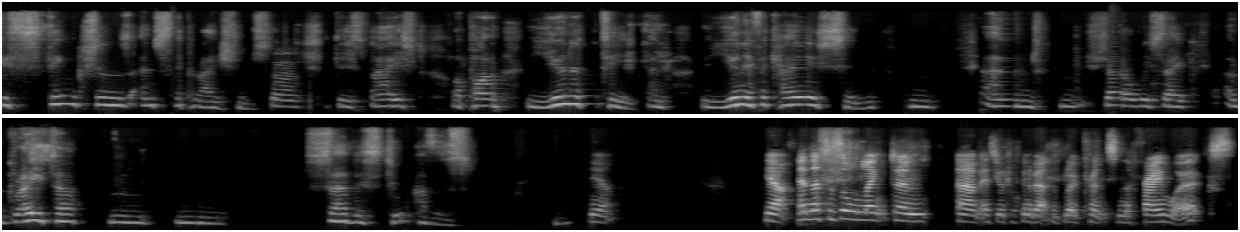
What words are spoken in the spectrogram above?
distinctions and separations. Mm. It is based upon unity and unification and, shall we say, a greater mm, mm, service to others. Yeah. Yeah. And this is all linked in, um, as you're talking about the blueprints and the frameworks.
